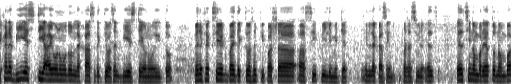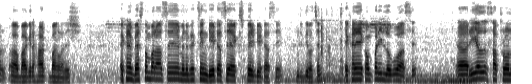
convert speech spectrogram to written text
এখানে বিএসটিআই অনুমোদন লেখা আছে, দেখতে পাচ্ছেন বিএসটিআই অনুমোদিত। ম্যানুফ্যাকচারেড বাই দেখতে পাচ্ছেন পিপাসা সিপি লিমিটেড লেখা আছে কিন্তু পিপাসা সিপি এলসি নম্বর এত নম্বর বাগেরহাট, বাংলাদেশ। এখানে ব্যাচ নাম্বার আছে ম্যানুফ্যাকচারিং ডেট আছে এক্সপায়ারি ডেট আছে, দেখতে পাচ্ছেন। এখানে কোম্পানির লোগো আছে। Real saffron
